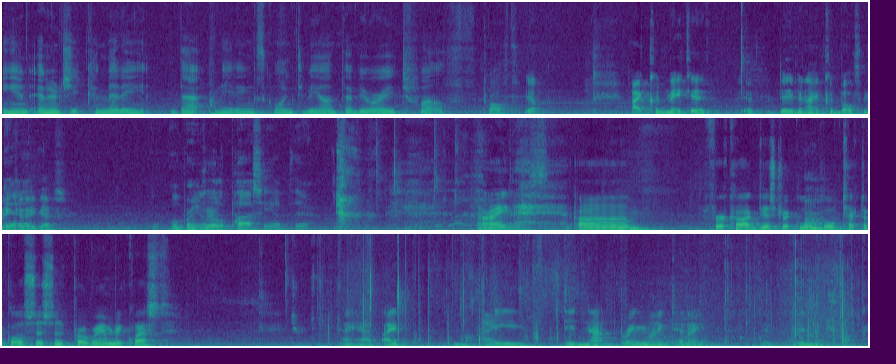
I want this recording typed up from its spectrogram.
and Energy Committee. That meeting's going to be on February 12th. 12th, yep. I could make it, if Dave and I could both make it, Yeah. I guess. We'll bring a Okay. little posse up there. All right. Um, FRCOG District Local Technical Assistance Program request. I have, I, I did not bring mine tonight. It's in the truck.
